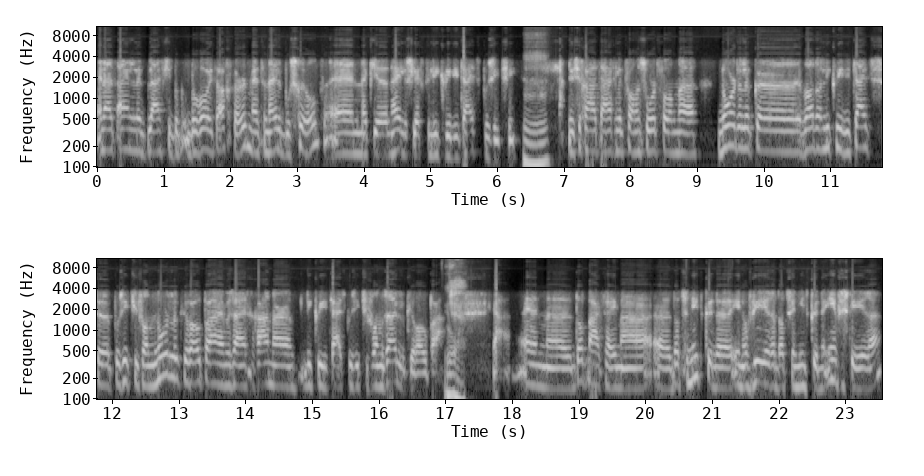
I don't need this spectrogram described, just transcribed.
En uiteindelijk blijf je berooid achter met een heleboel schuld. En heb je een hele slechte liquiditeitspositie. Mm-hmm. Dus je gaat eigenlijk van een soort van... Uh, noordelijke, we hadden een liquiditeitspositie van noordelijk Europa en we zijn gegaan naar een liquiditeitspositie van zuidelijk Europa. Ja. Ja, en uh, dat maakt helemaal uh, dat ze niet kunnen innoveren, dat ze niet kunnen investeren.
